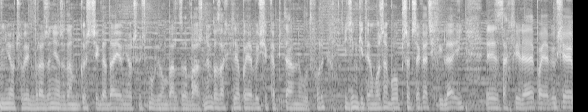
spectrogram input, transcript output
Nie miał człowiek wrażenia, że tam goście gadają i o czymś mówią bardzo ważnym, bo za chwilę pojawił się kapitalny utwór i dzięki temu można było przeczekać chwilę i za chwilę pojawił się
